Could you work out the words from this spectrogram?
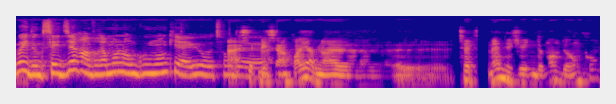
Oui, donc c'est dire hein, vraiment l'engouement qu'il y a eu autour ah, de. Mais c'est incroyable. Hein. Euh, cette semaine, j'ai une demande de Hong Kong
